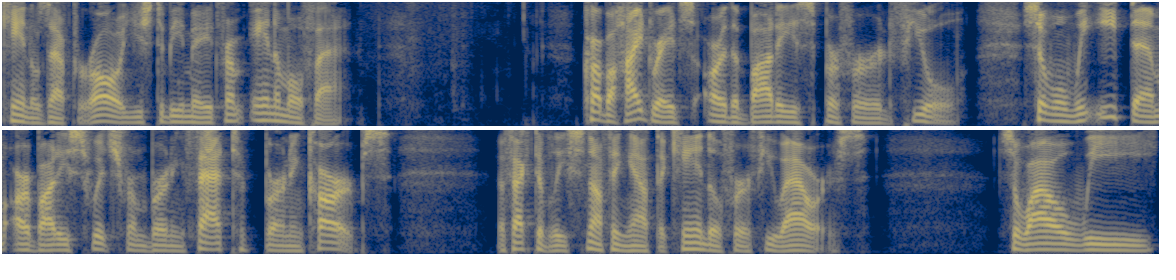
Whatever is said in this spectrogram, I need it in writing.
Candles, after all, used to be made from animal fat. Carbohydrates are the body's preferred fuel. So when we eat them, our bodies switch from burning fat to burning carbs, effectively snuffing out the candle for a few hours. So while we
